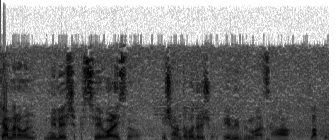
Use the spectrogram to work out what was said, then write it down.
कॅमेरामन निलेश शेवाळेसह निशांत भद्रेश्वर एबीपी माझा लातूर.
